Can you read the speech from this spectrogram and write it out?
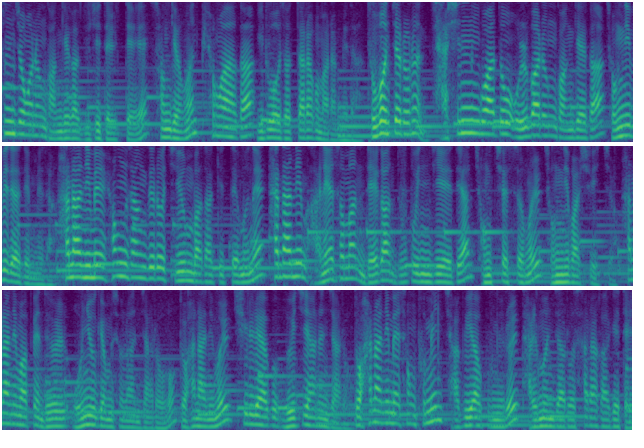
순종하는 관계가 유지될 때 성경은 평화가 이루어졌다라고 말합니다. 두 번째로는 자신과도 올바른 관계가 정립이 돼야 됩니다. 하나님의 형상대로 지음받았기 때문에 하나님 안에서만 내가 누구인지에 대한 정체성을 정립할 수 있죠. 하나님 앞에 늘 온유 겸손한 자로 또 하나님을 신뢰하고 의지하는 자로 또 하나님의 성품인 자비와 궁유를 닮은 자로 살아가게 될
